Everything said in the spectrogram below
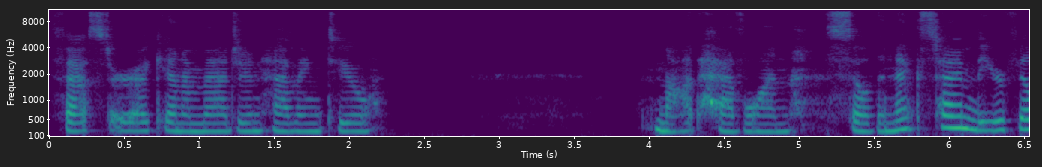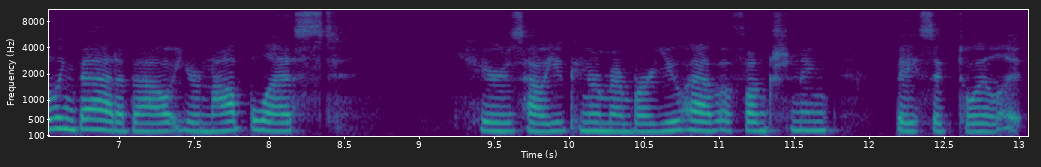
faster. I can't imagine having to not have one. So the next time that you're feeling bad about you're not blessed, here's how you can remember you have a functioning basic toilet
